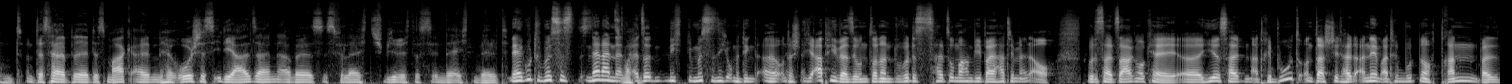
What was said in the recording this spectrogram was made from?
Und, und deshalb, äh, das mag ein heroisches Ideal sein, aber es ist vielleicht schwierig, das in der echten Welt. Na gut, du müsstest, nein, nein, also nicht, du müsstest nicht unbedingt äh, unterschiedliche API-Versionen, sondern du würdest es halt so machen wie bei HTML auch. Du würdest halt sagen, okay, äh, hier ist halt ein Attribut und da steht halt an dem Attribut noch dran, weil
